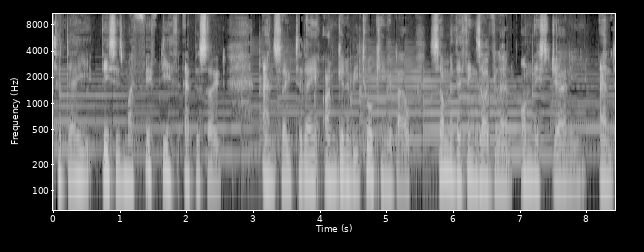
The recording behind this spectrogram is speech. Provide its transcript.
Today, this is my 50th episode, and so today I'm going to be talking about some of the things I've learned on this journey and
